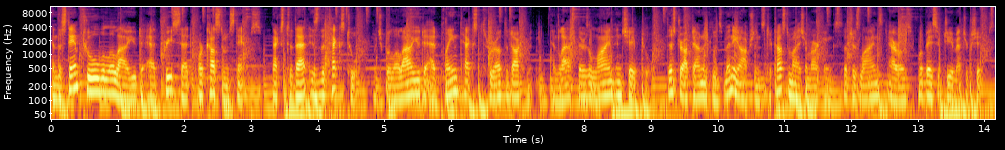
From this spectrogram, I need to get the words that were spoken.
And the stamp tool will allow you to add preset or custom stamps. Next to that is the text tool, which will allow you to add plain text throughout the document. And last, there's a line and shape tool. This dropdown includes many options to customize your markings, such as lines, arrows, or basic geometric shapes.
